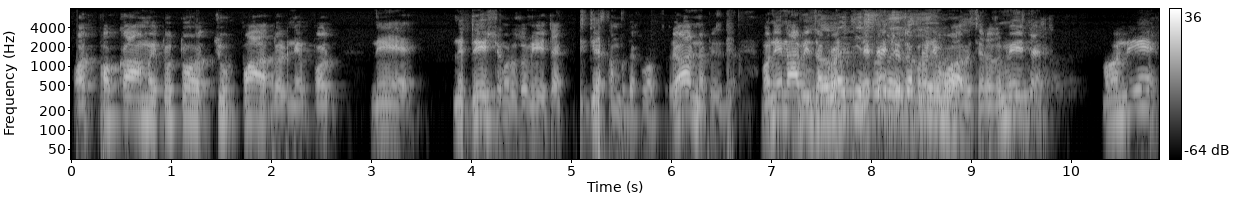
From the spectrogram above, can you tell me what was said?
От поки ми тут цю падаль не, по, не, не знищимо, розумієте, піздець там буде, хлопці. Реально піздець. Вони навіть Ну, заброню... не те, що забронювалися, розумієте? Вони,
